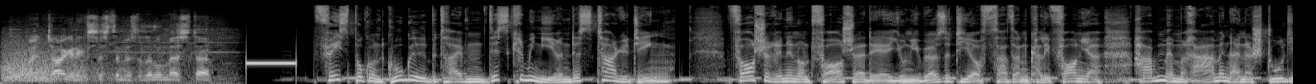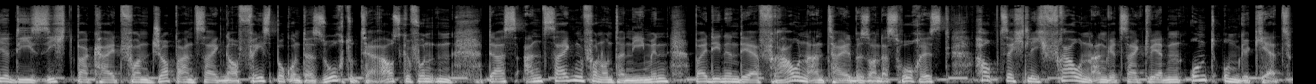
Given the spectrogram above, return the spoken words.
My targeting system is a little messed. Facebook und Google betreiben diskriminierendes Targeting. Forscherinnen und Forscher der University of Southern California haben im Rahmen einer Studie die Sichtbarkeit von Jobanzeigen auf Facebook untersucht und herausgefunden, dass Anzeigen von Unternehmen, bei denen der Frauenanteil besonders hoch ist, hauptsächlich Frauen angezeigt werden und umgekehrt.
